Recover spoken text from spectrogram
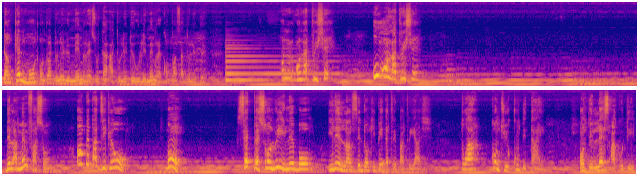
Dans quel monde on doit donner le même résultat à tous les deux ou les mêmes récompenses à tous les deux? On, l'a triché. Ou on l'a triché? De la même façon, on ne peut pas dire que, oh, bon, cette personne, lui, il est beau, il est lancé, donc il peut être patriarche. Toi, comme tu es coup de taille, on te laisse à côté.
